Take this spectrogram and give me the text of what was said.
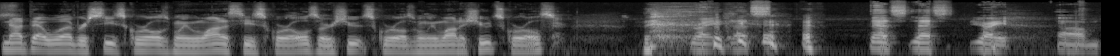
Not that we'll ever see squirrels when we want to see squirrels or shoot squirrels when we want to shoot squirrels. right that's that's that's right um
